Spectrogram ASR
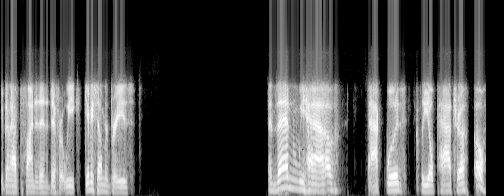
you're going to have to find it in a different week. Give me Summer Breeze. And then we have Backwoods Cleopatra. Oh,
